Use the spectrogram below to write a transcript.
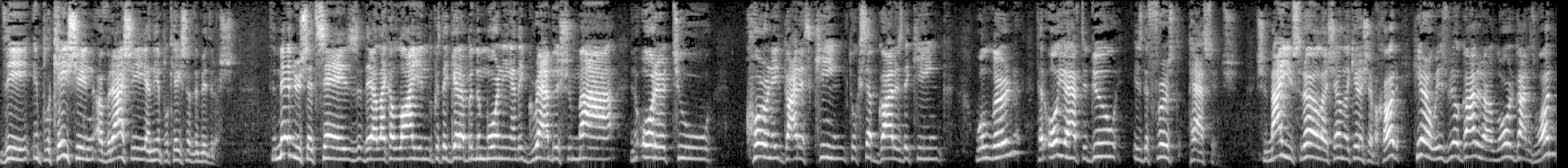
the implication of Rashi and the implication of the Midrash. The Midrash that says they are like a lion because they get up in the morning and they grab the Shema in order to coronate God as king, to accept God as the king. We'll learn that all you have to do is the first passage. Shema Yisrael Hashem Lakeinu Hashem Echad. Hear, O Israel, God is our Lord, God is one.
